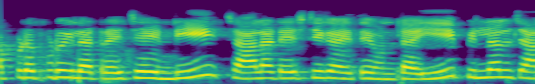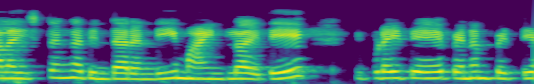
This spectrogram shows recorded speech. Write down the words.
అప్పుడప్పుడు ఇలా ట్రై చేయండి. చాలా టేస్టీగా అయితే ఉంటాయి. పిల్లలు చాలా ఇష్టంగా తింటారండి మా ఇంట్లో అయితే. ఇప్పుడైతే పెనం పెట్టి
